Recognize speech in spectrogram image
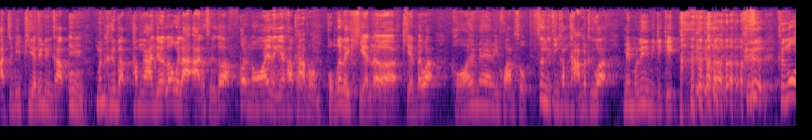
อาจจะมีเพลียนิดนึงครับอืมมันคือแบบทำงานเยอะแล้วเวลาอ่านหนังสือก็ก็น้อยอะไรเงี้ยครับครับผมผมก็เลยเขียนเอ่อเขียนไปว่า ขอให้แม่มีความสุข ซึ่งจริงๆคำถามมันคือว่าเมมโมรีมีกี่กิก คือคือโง่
